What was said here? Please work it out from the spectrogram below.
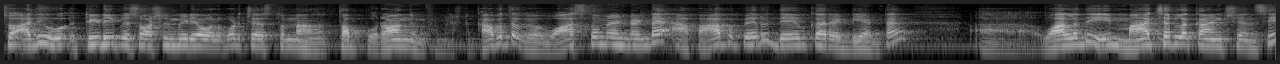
సో అది టీడీపీ సోషల్ మీడియా వాళ్ళు కూడా చేస్తున్న తప్పు రాంగ్ ఇన్ఫర్మేషన్ కాకపోతే వాస్తవం ఏంటంటే ఆ పాప పేరు దేవికా రెడ్డి అంట. వాళ్ళది మాచర్ల కాన్షియన్సీ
